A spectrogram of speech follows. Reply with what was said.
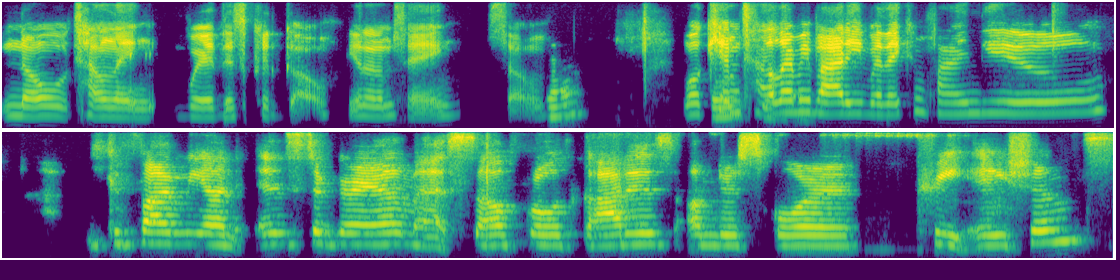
no telling where this could go. You know what I'm saying? So yeah. well, Kim, Thank tell you. everybody where they can find you. You can find me on Instagram at self growth goddess underscore creations.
